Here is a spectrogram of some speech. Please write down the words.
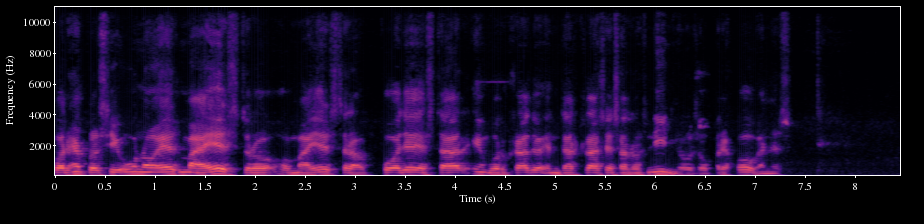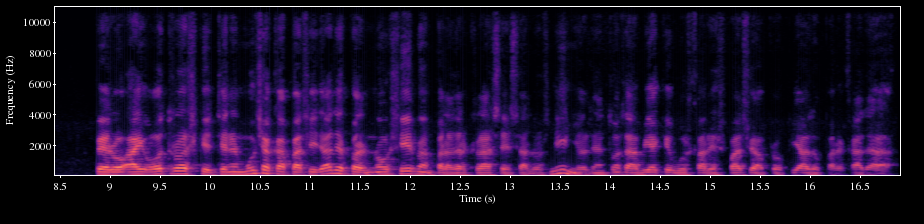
Por ejemplo, si uno es maestro o maestra, puede estar involucrado en dar clases a los niños o prejóvenes pero hay otros que tienen mucha capacidad, pero no sirven para dar clases a los niños. Entonces había que buscar espacio apropiado para cada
